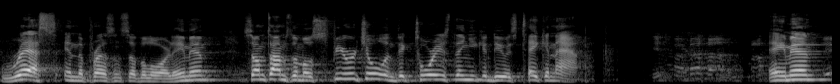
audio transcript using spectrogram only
Rest in the presence of the Lord. Amen. Sometimes the most spiritual and victorious thing you can do is take a nap. Amen.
